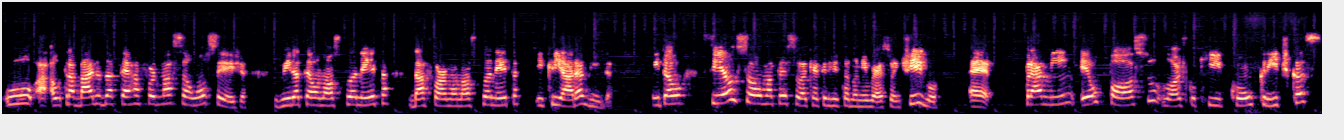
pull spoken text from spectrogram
o, a, o trabalho da terraformação, ou seja, vir até o nosso planeta, dar forma ao nosso planeta e criar a vida. Então, se eu sou uma pessoa que acredita no universo antigo, é, para mim, eu posso, lógico que com críticas,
